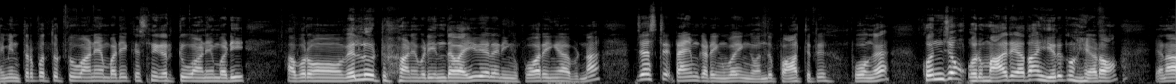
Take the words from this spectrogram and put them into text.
I mean Tirupattur to Vaniyambadi Krishnagiri to Vaniyambadi அப்புறம் வெள்ளூர் டு வாணியம்பாடி இந்த ஹைவேல நீங்கள் போகிறீங்க அப்படின்னா ஜஸ்ட் டைம் கிடைக்கும் போது இங்கே வந்து பார்த்துட்டு போங்க. கொஞ்சம் ஒரு மாதிரியாக தான் இருக்கும் இடம். ஏன்னா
